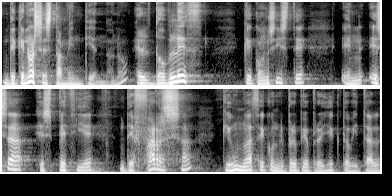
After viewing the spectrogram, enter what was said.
de que no se está mintiendo, ¿no? el doblez que consiste en esa especie de farsa que uno hace con el propio proyecto vital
